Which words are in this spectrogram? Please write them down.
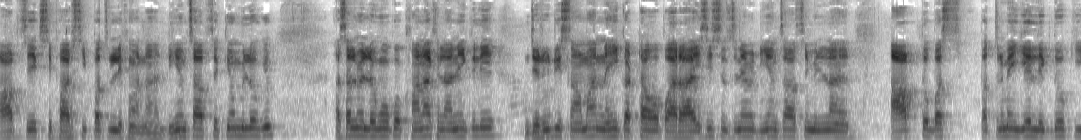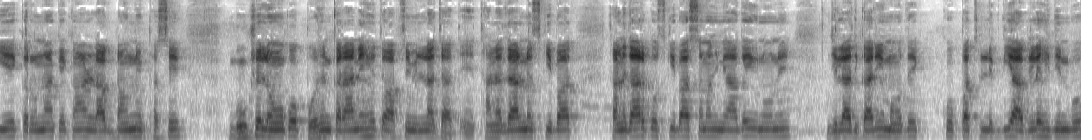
आपसे एक सिफारसी पत्र लिखवाना है। डीएम साहब से क्यों मिलोगे? असल में लोगों को खाना खिलाने के लिए ज़रूरी सामान नहीं इकट्ठा हो पा रहा है। इसी सिलसिले में डीएम साहब से मिलना है। आप तो बस पत्र में ये लिख दो कि ये कोरोना के कारण लॉकडाउन में फंसे भूखे लोगों को भोजन कराने हैं तो आपसे मिलना चाहते हैं। थानेदार ने उसकी बात थानेदार को उसकी बात समझ में आ गई। उन्होंने जिलाधिकारी महोदय को पत्र लिख दिया। अगले ही दिन वो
